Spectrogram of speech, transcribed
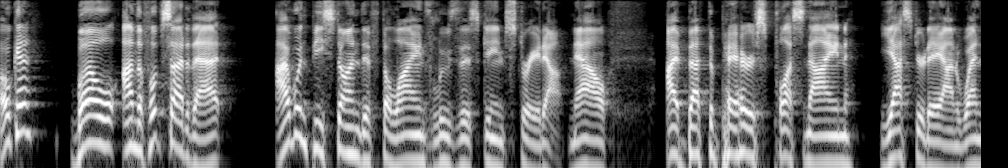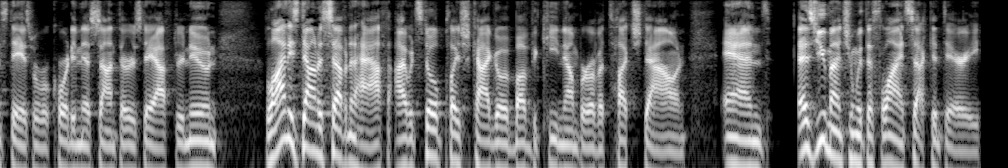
Okay. Well, on the flip side of that, I wouldn't be stunned if the Lions lose this game straight out. Now, I bet the Bears plus nine yesterday on Wednesday as we're recording this on Thursday afternoon. Line is down to seven and a half. I would still play Chicago above the key number of a touchdown. And as you mentioned with this line secondary,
